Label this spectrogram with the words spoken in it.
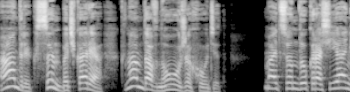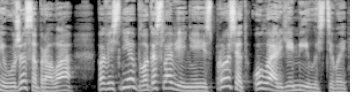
Андрик, сын бочкаря, к нам давно уже ходит. Мать сундук Расьяне уже собрала. По весне благословение и спросят у Ларьи Милостивой,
